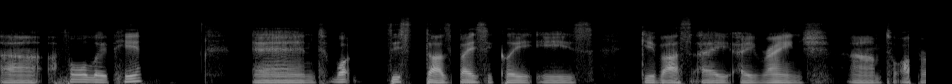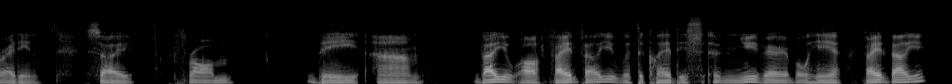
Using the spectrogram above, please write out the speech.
uh, a for loop here. And what this does basically is give us a, a range um, to operate in. So from the um, value of fade value, we've declared this new variable here, fade value.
